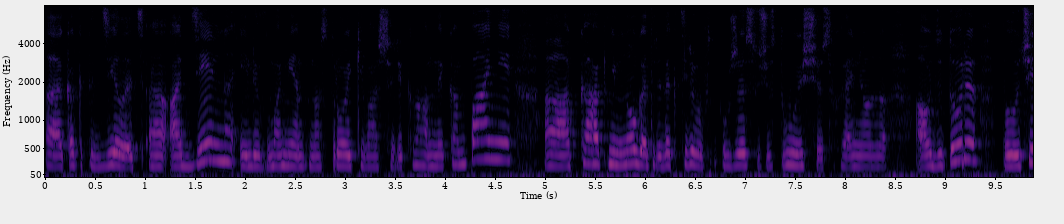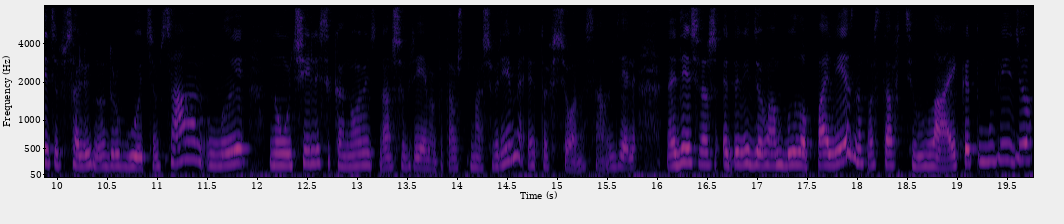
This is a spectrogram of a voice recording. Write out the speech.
а, как это делать отдельно или в момент настройки вашей рекламной кампании, как немного отредактировав уже существующую сохраненную аудиторию, получить абсолютно другую. Тем самым мы научились экономить наше время, потому что наше время это все на самом деле. Надеюсь, ваш, это видео вам было полезно. Поставьте лайк этому видео,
